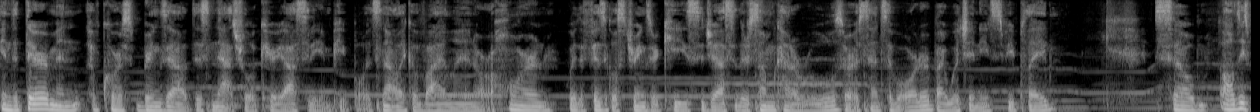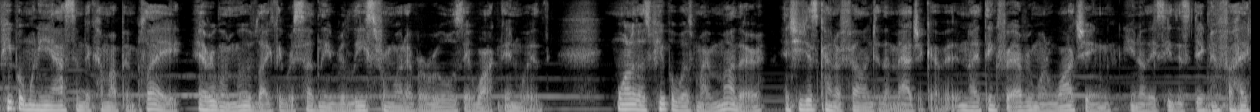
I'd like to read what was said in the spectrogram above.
And the theremin, of course, brings out this natural curiosity in people. It's not like a violin or a horn where the physical strings or keys suggest that there's some kind of rules or a sense of order by which it needs to be played. So all these people, when he asked them to come up and play, everyone moved like they were suddenly released from whatever rules they walked in with. One of those people was my mother, and she just kind of fell into the magic of it. And I think for everyone watching, you know, they see this dignified,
